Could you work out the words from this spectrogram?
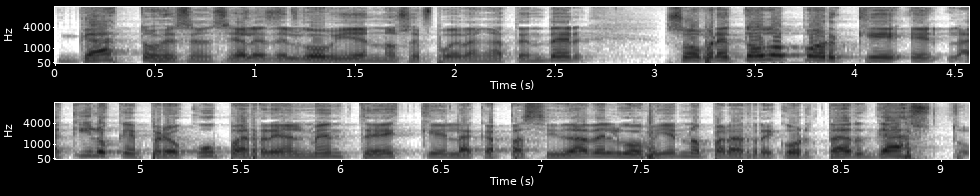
gastos esenciales del gobierno se puedan atender. Sobre todo porque eh, aquí lo que preocupa realmente es que la capacidad del gobierno para recortar gastos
